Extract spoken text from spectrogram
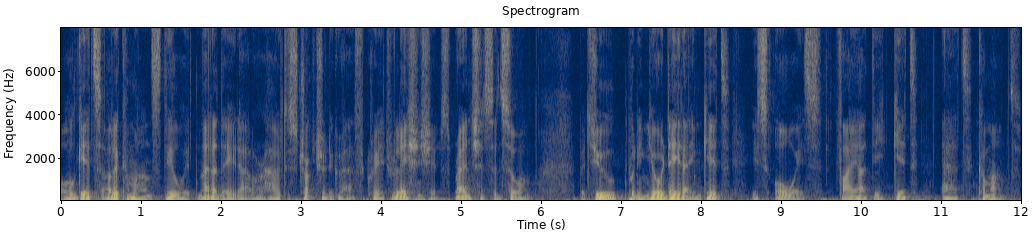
All Git's other commands deal with metadata or how to structure the graph, create relationships, branches, and so on. But you putting your data in Git is always via the git add command.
